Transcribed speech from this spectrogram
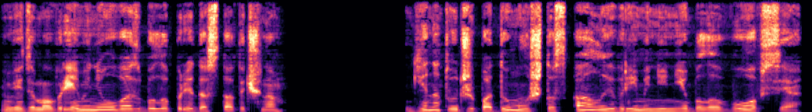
Видимо, времени у вас было предостаточно. Гена тут же подумал, что с Аллой времени не было вовсе.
